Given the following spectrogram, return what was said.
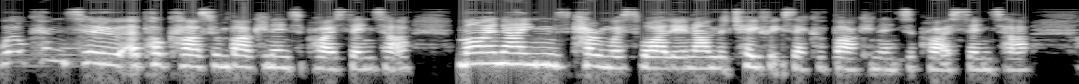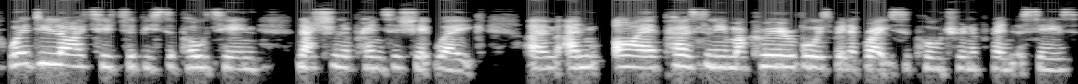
Welcome to a podcast from Barking Enterprise Centre. My name's Karen West Wiley and I'm the Chief Exec of Barking Enterprise Centre. We're delighted to be supporting National Apprenticeship Week um, and I personally in my career have always been a great supporter in apprentices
